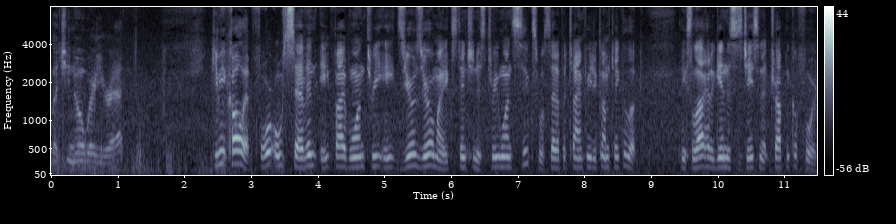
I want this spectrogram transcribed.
Let you know where you're at. Give me a call at 407-851-3800. My extension is 316. We'll set up a time for you to come take a look. Thanks a lot. And again, this is Jason at Tropical Ford.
